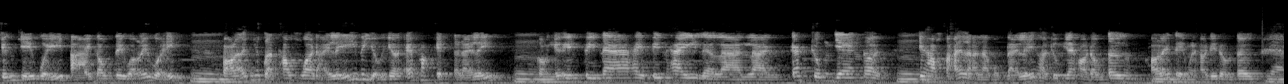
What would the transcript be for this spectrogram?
chứng chỉ quỹ tại công ty quản lý quỹ ừ. hoặc là ít nhất là thông qua đại lý ví dụ như F Market là đại lý ừ. còn như Infina hay FinHay là là là các trung gian thôi ừ. chứ không phải là là một đại lý họ trung gian họ đầu tư họ ừ. lấy tiền mà họ đi đầu tư yeah. Dạ.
